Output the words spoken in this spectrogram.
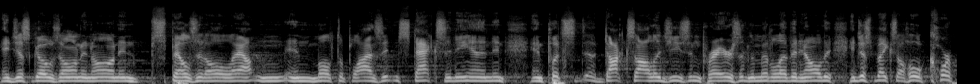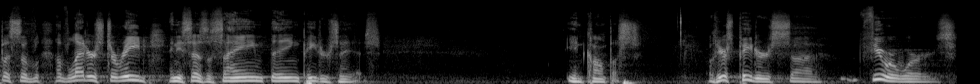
and just goes on and on and spells it all out and, and multiplies it and stacks it in and, and puts uh, doxologies and prayers in the middle of it and all that, and just makes a whole corpus of, of letters to read. And he says the same thing Peter says in compass. Well, here's Peter's uh, fewer words.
